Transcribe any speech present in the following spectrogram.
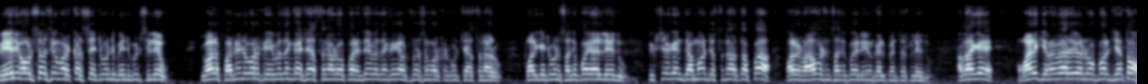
పేరుకి అవుట్సోర్సింగ్ వర్కర్స్ ఎటువంటి బెనిఫిట్స్ లేవు. ఇవాళ పన్నెండు వరకు ఏ విధంగా చేస్తున్నాడో పని అదే విధంగా అవుట్సోర్సింగ్ వర్కర్ కూడా చేస్తున్నారు. వాళ్ళకి ఎటువంటి సదుపాయాలు లేదు. ఫిక్స్డ్గా ఇంత అమౌంట్ ఇస్తున్నారు తప్ప వాళ్ళకి రావాల్సిన సదుపాయాలు ఏం కల్పించట్లేదు. అలాగే వాళ్ళకి ఇరవై ఆరు వేల రూపాయల జీతం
